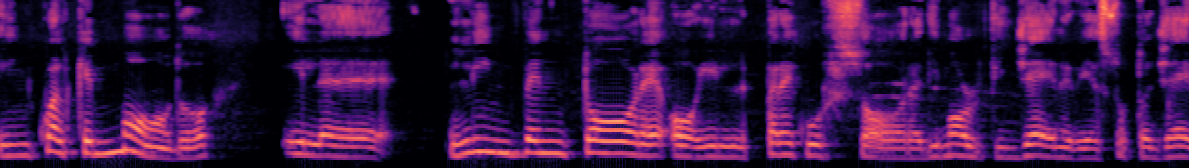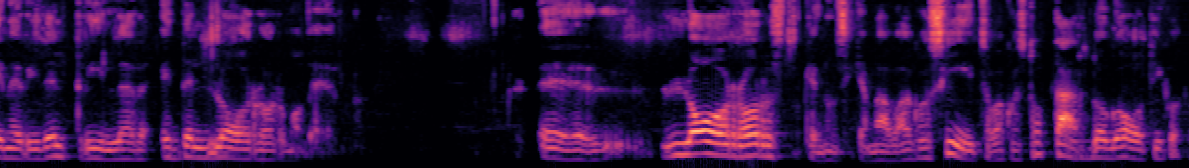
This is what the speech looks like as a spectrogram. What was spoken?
in qualche modo il, l'inventore o il precursore di molti generi e sottogeneri del thriller e dell'horror moderno. Eh, l'horror, che non si chiamava così, insomma questo tardo gotico,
